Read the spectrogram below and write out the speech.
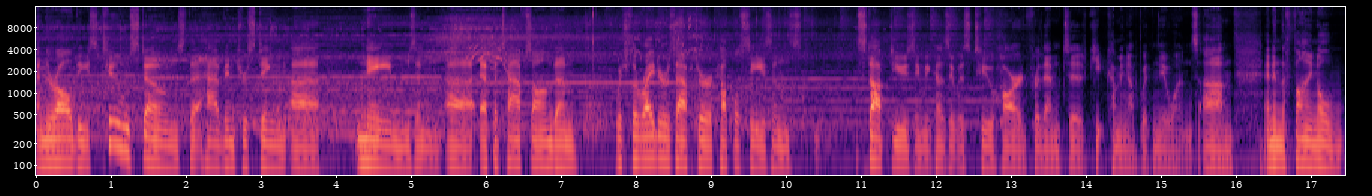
and there are all these tombstones that have interesting uh, names and uh, epitaphs on them, which the writers, after a couple seasons, stopped using because it was too hard for them to keep coming up with new ones. Um, and in the final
